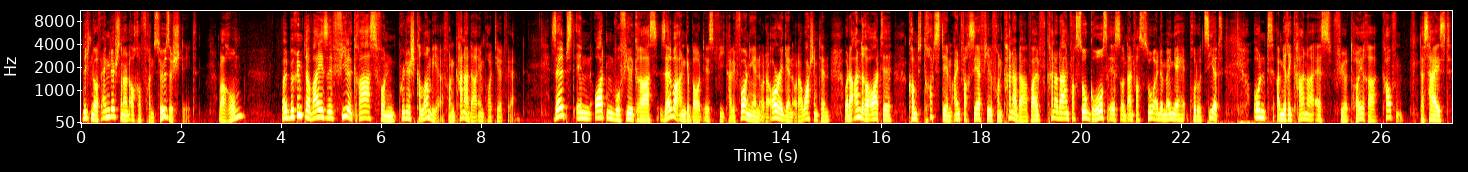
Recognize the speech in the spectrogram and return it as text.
nicht nur auf Englisch, sondern auch auf Französisch steht. Warum? Weil berühmterweise viel Gras von British Columbia, von Kanada importiert werden. Selbst in Orten, wo viel Gras selber angebaut ist, wie Kalifornien oder Oregon oder Washington oder andere Orte, kommt trotzdem einfach sehr viel von Kanada, weil Kanada einfach so groß ist und einfach so eine Menge produziert und Amerikaner es für teurer kaufen. Das heißt,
